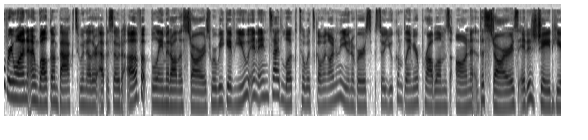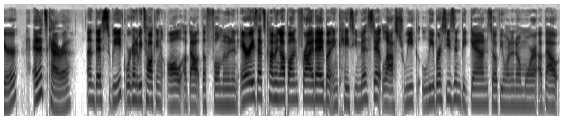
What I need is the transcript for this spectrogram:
everyone, and welcome back to another episode of Blame It on the Stars, where we give you an inside look to what's going on in the universe so you can blame your problems on the stars. It is Jade here. And it's Kara. And this week, we're going to be talking all about the full moon in Aries that's coming up on Friday. But in case you missed it, last week, Libra season began. So if you want to know more about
